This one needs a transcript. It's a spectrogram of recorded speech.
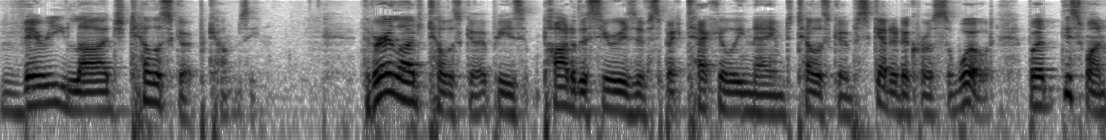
Very Large Telescope comes in. The Very Large Telescope is part of the series of spectacularly named telescopes scattered across the world, but this one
